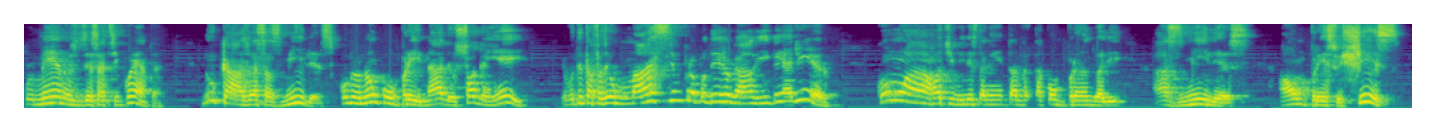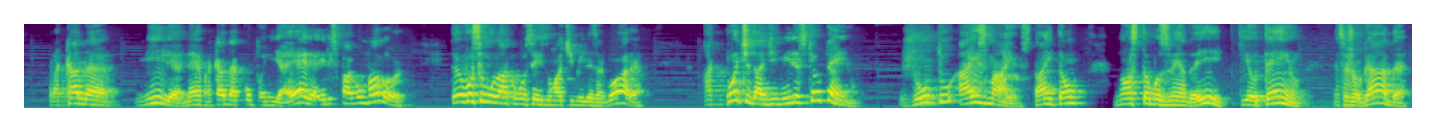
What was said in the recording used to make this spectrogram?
por menos de 17,50? No caso, essas milhas, como eu não comprei nada, eu só ganhei, eu vou tentar fazer o máximo para poder jogar ali e ganhar dinheiro. Como a Hot Milhas está tá, tá comprando ali as milhas a um preço X, para cada milha, né, para cada companhia aérea, eles pagam um valor. Então eu vou simular com vocês no Hot Milhas agora a quantidade de milhas que eu tenho, junto a Smiles, tá? Então nós estamos vendo aí que eu tenho, nessa jogada,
